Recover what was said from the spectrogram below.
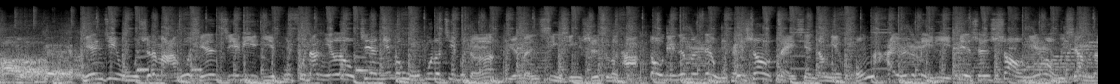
好，OK。年近五十的马国贤，记忆力已不复当年喽。既然连个舞步都记不得，原本信心十足的他，到底能不能在舞台上再现当年红孩儿的魅力，变身少年偶像呢？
